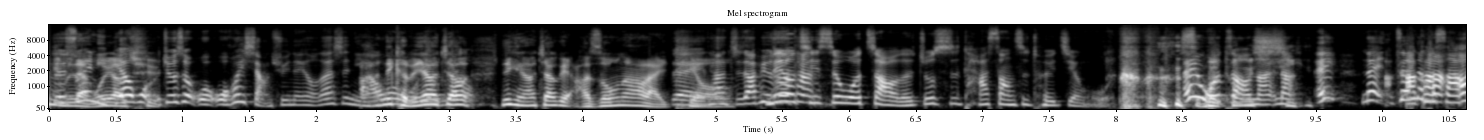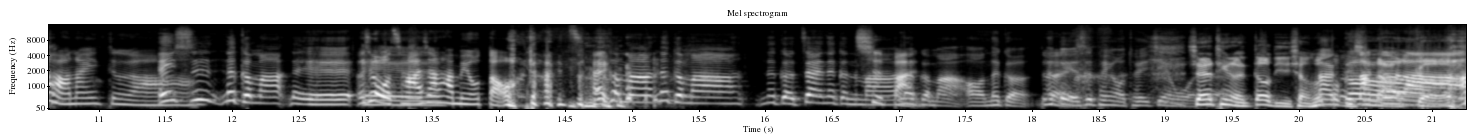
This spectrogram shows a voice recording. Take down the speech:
对，所以你不要问，就是我我会想去那种，但是你要你可能要交你可能要交给阿 Zona 来挑。对他知道，譬如没有。其实我找的就是他上次推荐我的哎，我找哪哪哎，那真的吗？哦卡萨卡那一个啊，哎，是那个吗？那呃而且我查一下，哎他没有倒，他还在那个吗？那个吗？那个在那个的吗？那个吗？哦，那个那个也是朋友推荐我。现在听了到底想说那个到底是哪个？啦？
